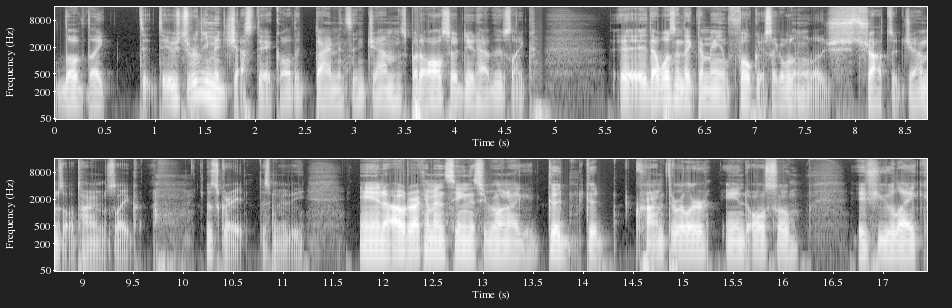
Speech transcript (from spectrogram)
loved like it was really majestic, all the diamonds and gems, but it also did have this like it, that wasn't like the main focus. Like it wasn't like shots of gems all the time. It was like it was great this movie, and I would recommend seeing this if you want a good good crime thriller, and also if you like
